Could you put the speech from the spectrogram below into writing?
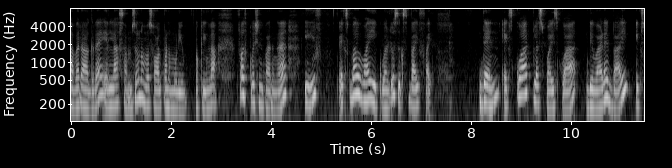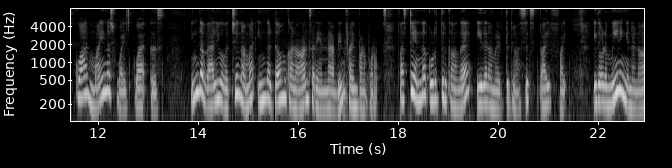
கவர் ஆகிற எல்லா சம்ஸும் நம்ம சால்வ் பண்ண முடியும். ஓகேங்களா ஃபர்ஸ்ட் கொஷின் பாருங்கள் if x by y equal to six by five then x square plus y square divided by x square minus y square is. இந்த வேல்யூவை வச்சு நம்ம இந்த டேர்முக்கான ஆன்சர் என்ன அப்படின்னு ஃபைன் பண்ண போகிறோம் ஃபஸ்ட்டு என்ன கொடுத்துருக்காங்க? இதை நம்ம எடுத்துக்கலாம். சிக்ஸ் பை ஃபைவ் இதோட மீனிங் என்னென்னா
